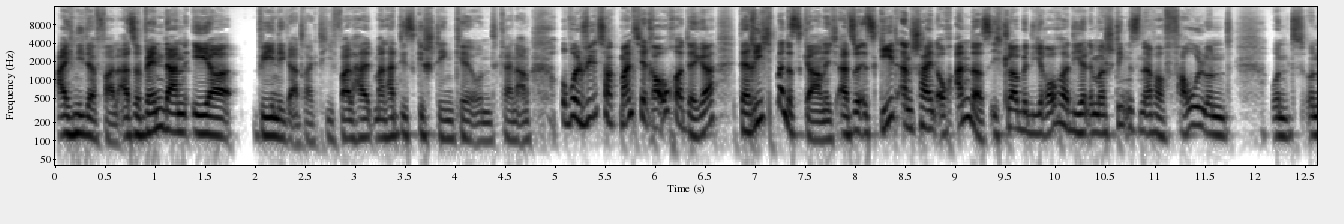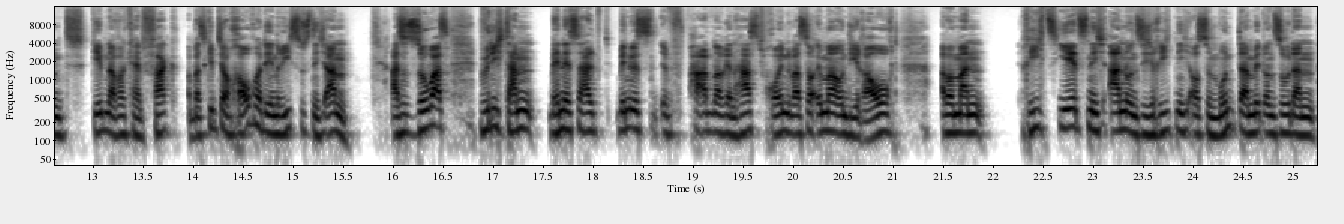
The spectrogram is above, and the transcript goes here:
Eigentlich nie der Fall. Also wenn dann eher weniger attraktiv, weil halt man hat dieses Gestinke und keine Ahnung. Obwohl Real Talk, manche Raucher, Digga, da riecht man das gar nicht. Also es geht anscheinend auch anders. Ich glaube, die Raucher, die halt immer stinken, sind einfach faul und, und, und geben einfach keinen Fuck. Aber es gibt ja auch Raucher, denen riechst du es nicht an. Also sowas würde ich dann, wenn es halt, wenn du jetzt eine Partnerin hast, Freundin, was auch immer, und die raucht, aber man riecht's ihr jetzt nicht an und sie riecht nicht aus dem Mund damit und so, dann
